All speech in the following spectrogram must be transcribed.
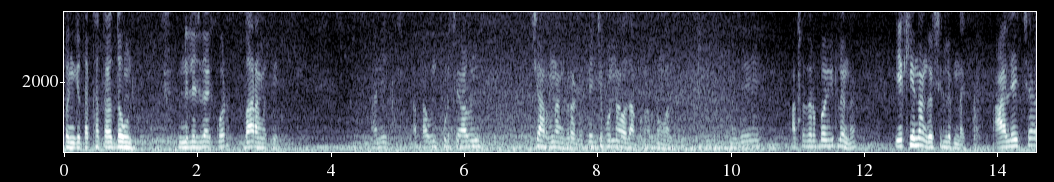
संगीता खताळ दौंड निलेश गायकवाड बारामती. आणि आता आपण पुढचे अजून चार नांगर आले. त्यांची पण नावं दाखवणार तुम्हाला. म्हणजे आता जर बघितलं ना एकही नांगर शिल्लक नाही. आलेच्या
